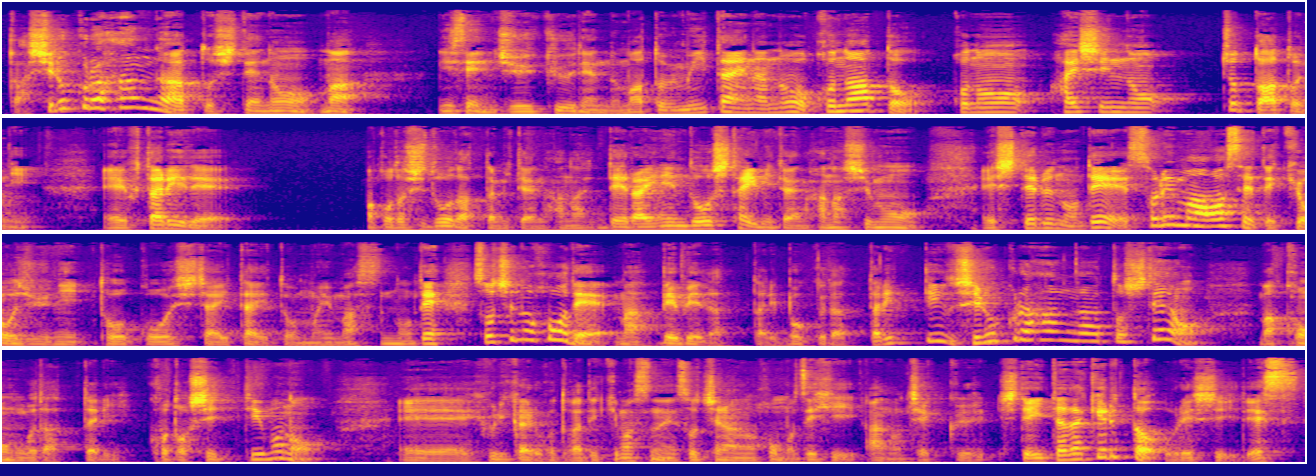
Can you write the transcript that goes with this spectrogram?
か。白黒ハンガーとしての、まあ、2019年のまとめみたいなのを、この後、この配信のちょっと後に、えー二人で、あ今年どうだったみたいな話で来年どうしたいみたいな話もしてるのでそれも合わせて今日中に投稿しちゃいたいと思いますのでそっちの方で、まあ、ベベだったり僕だったりっていう白黒ハンガーとしての、まあ、今後だったり今年っていうものを、えー振り返ることができますのでそちらの方もぜひあのチェックしていただけると嬉しいです。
